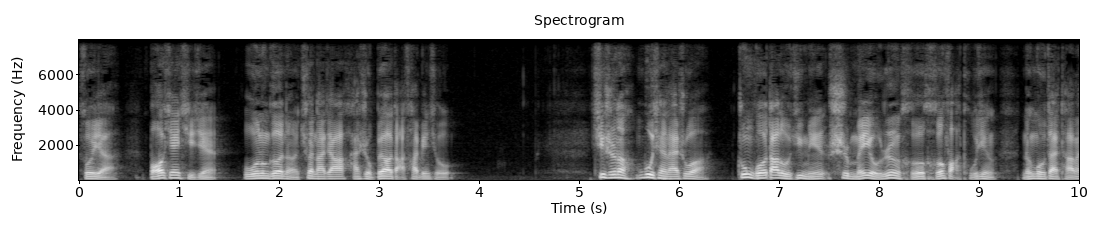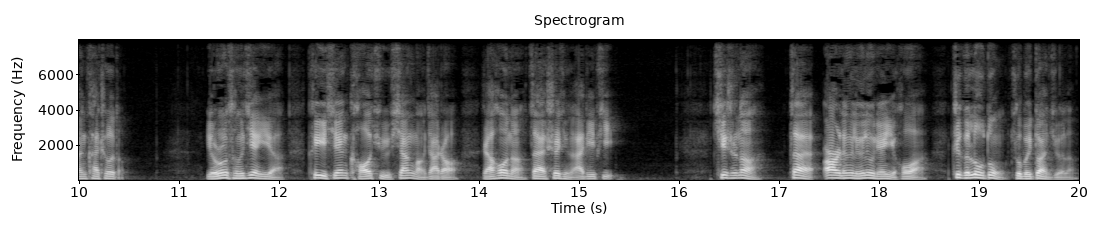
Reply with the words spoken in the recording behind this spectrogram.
所以啊，保险起见，吴龙哥呢劝大家还是不要打擦边球。其实呢，目前来说啊，中国大陆居民是没有任何合法途径能够在台湾开车的。有人曾建议啊，可以先考取香港驾照，然后呢再申请 IDP。其实呢，在二零零六年以后啊，这个漏洞就被断绝了。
